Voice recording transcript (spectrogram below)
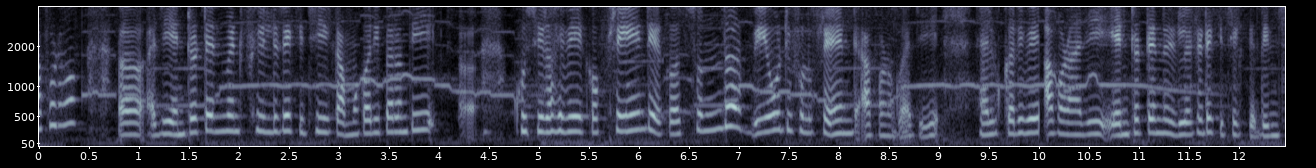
ଆପଣ ଆଜି ଏଣ୍ଟରଟେନମେଣ୍ଟ ଫିଲ୍ଡରେ କିଛି କାମ କରିପାରନ୍ତି ଖୁସି ରହିବେ ଏକ ଫ୍ରେଣ୍ଡ ଏକ ସୁନ୍ଦର ବିୟୁଟିଫୁଲ୍ ଫ୍ରେଣ୍ଡ ଆପଣଙ୍କୁ ଆଜି ହେଲ୍ପ କରିବେ ଆପଣ ଆଜି ଏଣ୍ଟରଟେନ ରିଲେଟେଡ଼ କିଛି ଜିନିଷ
